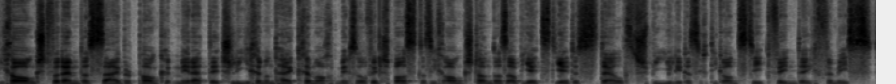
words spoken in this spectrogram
Ich habe Angst vor dem, dass Cyberpunk, mir hat dort Schleichen und Hacken macht mir so viel Spaß, dass ich Angst habe, dass ab jetzt jedes Stealth-Spiel, das ich die ganze Zeit finde, ich vermisse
